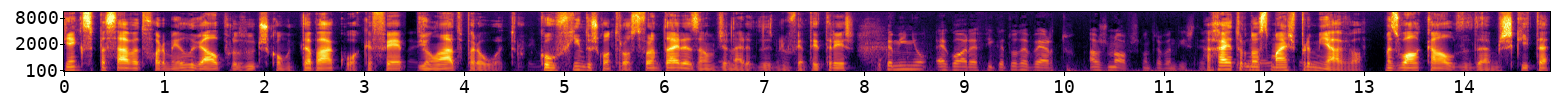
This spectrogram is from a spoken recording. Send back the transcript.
e em que se passava de forma ilegal produtos como tabaco ou café de um lado para o outro. Com o fim dos controles de fronteiras, a 1 de janeiro de 93, o caminho agora fica todo aberto aos novos contrabandistas. A raia tornou-se mais permeável, mas o alcalde da Mesquita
